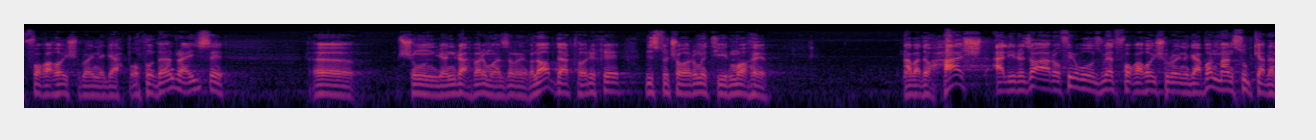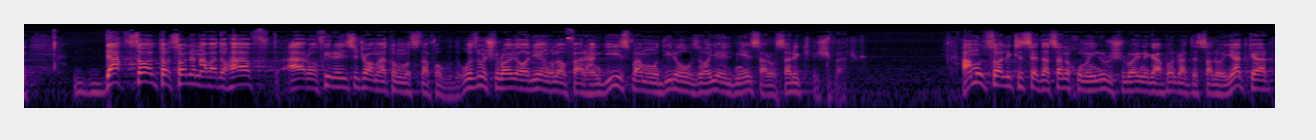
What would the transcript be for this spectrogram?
فقهای شورای نگهبان بودن رئیس شون یعنی رهبر معظم انقلاب در تاریخ 24 تیر ماه 98 علیرضا عرافی رو به عضویت فقهای شورای نگهبان منصوب کردن. ده سال تا سال 97 عرافی رئیس جامعه المصطفى بوده. عضو شورای عالی انقلاب فرهنگی است و مدیر حوزه های علمیه سراسر کشور. همون سالی که سید حسن خمینی رو شورای نگهبان رد صلاحیت کرد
